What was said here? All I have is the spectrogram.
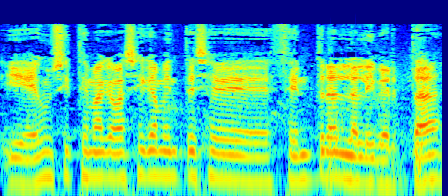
y es un sistema que básicamente se centra en la libertad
